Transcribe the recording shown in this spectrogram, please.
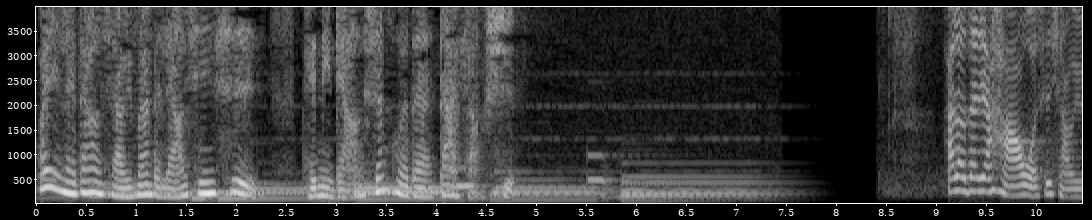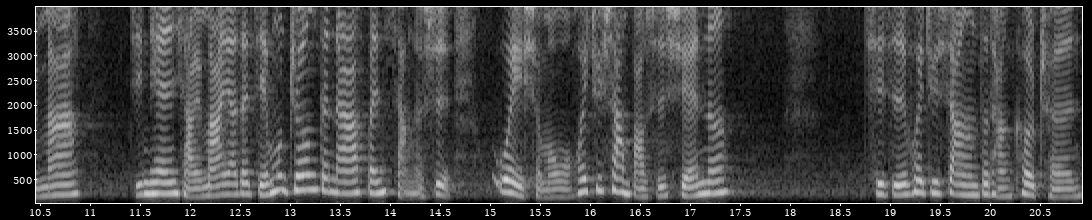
欢迎来到小鱼妈的聊心事，陪你聊生活的大小事。Hello，大家好，我是小鱼妈。今天小鱼妈要在节目中跟大家分享的是，为什么我会去上宝石学呢？其实会去上这堂课程，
